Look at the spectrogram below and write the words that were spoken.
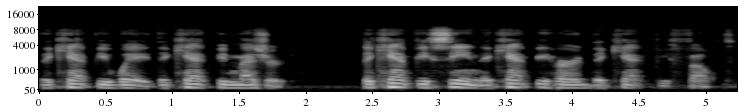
they can't be weighed, they can't be measured, they can't be seen, they can't be heard, they can't be felt.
